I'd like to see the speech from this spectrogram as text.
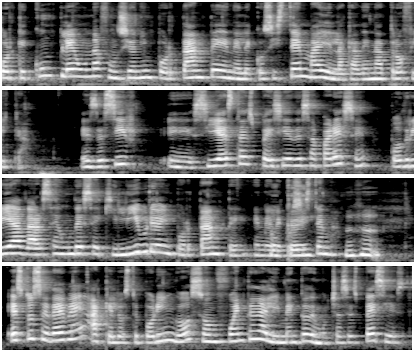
porque cumple una función importante en el ecosistema y en la cadena trófica. Es decir, eh, si esta especie desaparece, podría darse un desequilibrio importante en el ecosistema. Esto se debe a que los teporingos son fuente de alimento de muchas especies,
